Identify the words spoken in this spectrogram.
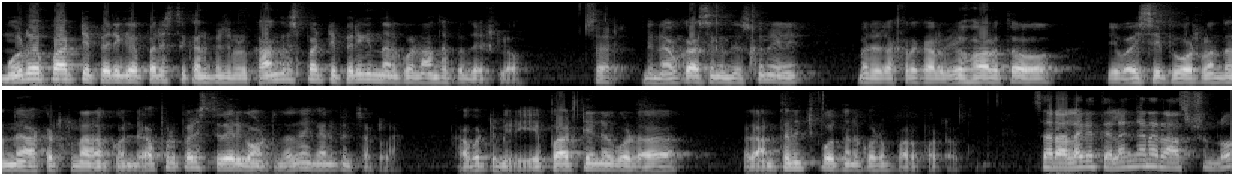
మూడో పార్టీ పెరిగే పరిస్థితి కనిపించినప్పుడు కాంగ్రెస్ పార్టీ పెరిగింది అనుకోండి ఆంధ్రప్రదేశ్లో. సార్. దీన్ని అవకాశంగా తీసుకుని మరి రకరకాల వ్యూహాలతో ఈ వైసీపీ ఓట్లందరినీ ఆకట్టుకున్నారు అనుకోండి అప్పుడు పరిస్థితి వేరుగా ఉంటుంది. అదేం కనిపించట్లా. కాబట్టి మీరు ఏ పార్టీని కూడా అది అంతరించిపోతుందని కూడా పొరపాటు అవుతుంది. సార్ అలాగే తెలంగాణ రాష్ట్రంలో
